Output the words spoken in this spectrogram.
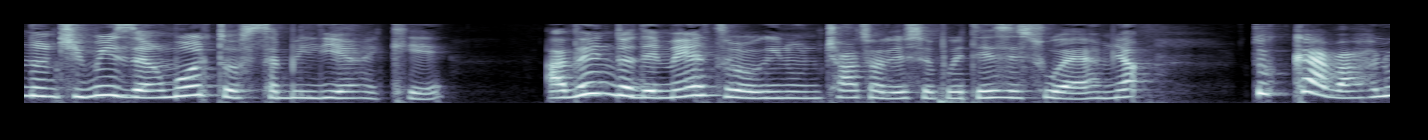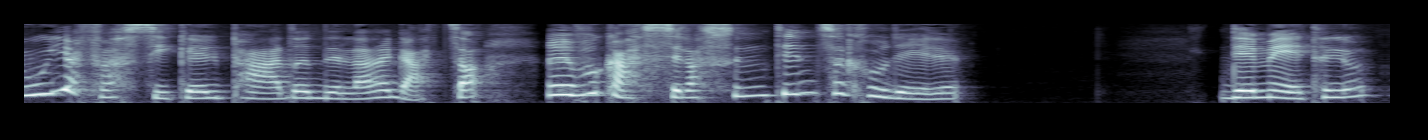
Non ci misero molto a stabilire che, Avendo Demetrio rinunciato alle sue pretese su Ermia, toccava a lui a far sì che il padre della ragazza revocasse la sentenza crudele. Demetrio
